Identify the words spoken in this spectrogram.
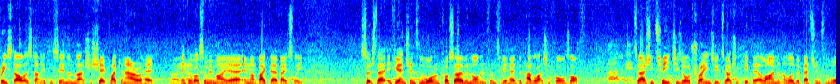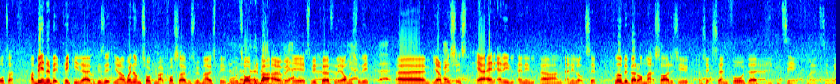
Freestylers. Don't know if you've seen them. They're actually shaped like an arrowhead. I think. I've got some in my uh, in my bag there, basically, such that if you enter into the water and cross over Non in front of your head, the paddle actually falls off. Ah, okay. So it actually teaches or trains you to actually keep the alignment a little bit better into the water. I'm being a bit picky there because it, you know when I'm talking about crossovers with most people, we're talking about over Yeah. here. To be perfectly honest Yeah, with you, but um, yeah, but it's, any- it's yeah any any any, um, any little tip, a little bit better on that side as you as you extend forward there. yeah, you can see it floats a wee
